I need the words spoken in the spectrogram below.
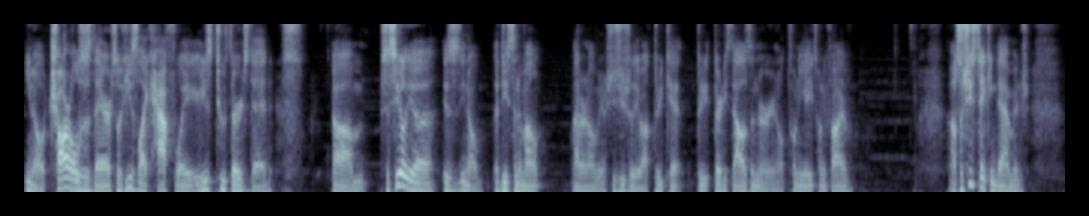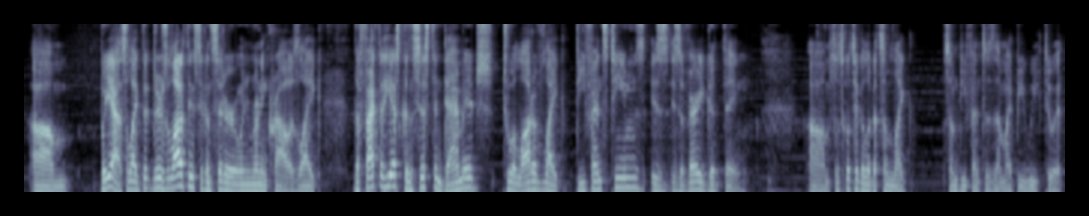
You know, Charles is there, so he's like halfway. He's two thirds dead. Um, Cecilia is you know a decent amount. I don't know. You know, she's usually about three k, three thirty thousand or you know 28, 25. Uh, so she's taking damage. Um, but yeah, so like th- there's a lot of things to consider when you're running Krau. Is like the fact that he has consistent damage to a lot of like defense teams is is a very good thing. Um, so let's go take a look at some like some defenses that might be weak to it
